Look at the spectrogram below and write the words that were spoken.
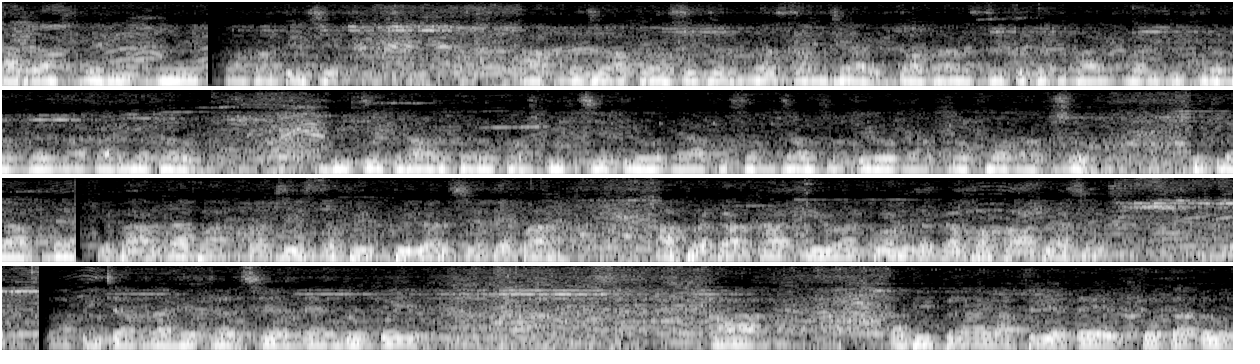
આ રાષ્ટ્રહિતનું એક માટે છે. આપને જો આ પ્રોસિજર ન સમજાય, તો અમારા સેતુબંધ મારી મિત્ર મંડળના કાર્યકરો નીચે ગ્રાઉન્ડ પર ઉપસ્થિત છે. તેઓને આપ સમજાવશો, તેઓને આપનો ફોન આપશો. એટલે આપને બહારના ભાગમાં જે સફેદ પિલર છે, તેમાં આ પ્રકારના ક્યુઆર કોડ લગાવવામાં આવ્યા છે. વિચારના હેઠળ છે અને લોકોએ આ અભિપ્રાય આપી અને પોતાનું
